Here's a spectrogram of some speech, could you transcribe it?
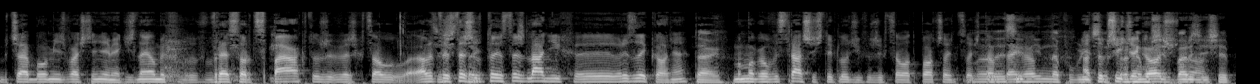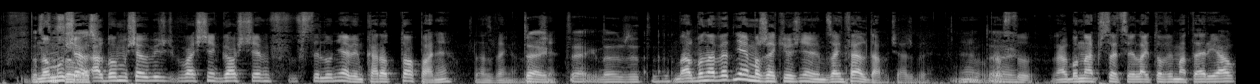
by trzeba było mieć właśnie, nie wiem, jakichś znajomych w resort spa, którzy, wiesz, chcą, ale to jest, też, tak. to jest też dla nich y, ryzyko, nie? Tak. Bo mogą wystraszyć tych ludzi, którzy chcą odpocząć, coś no, jest tamtego. in- inna publiczność. przyjdzie Trochę gość, musisz bardziej no. się No musiał, albo musiał być właśnie gościem w, w stylu, nie wiem, Karot Topa, nie? Z Las Vegas. właśnie. Tak, tak, no, że to... No, albo nawet nie, może jakiegoś, nie wiem, Seinfelda chociażby. Nie? No po tak. prostu. Albo napisać sobie lightowy materiał, y,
